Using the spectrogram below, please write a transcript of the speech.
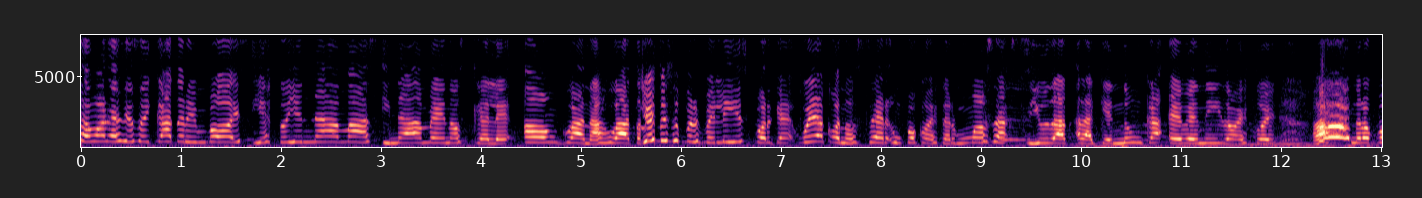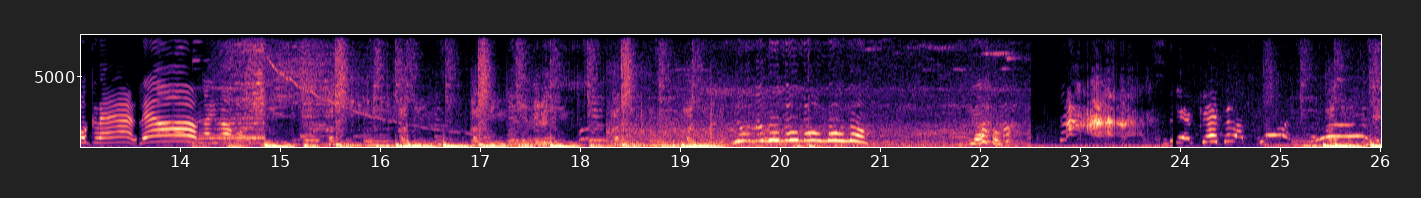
amores? Yo soy Catherine Boyce y estoy en nada más y nada menos que León, Guanajuato. Yo estoy súper feliz porque voy a conocer un poco de esta hermosa ciudad a la que nunca he venido. Estoy... ¡Ah! No lo puedo creer. León, ahí vamos. No, no, no, no, no, no, no. No.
